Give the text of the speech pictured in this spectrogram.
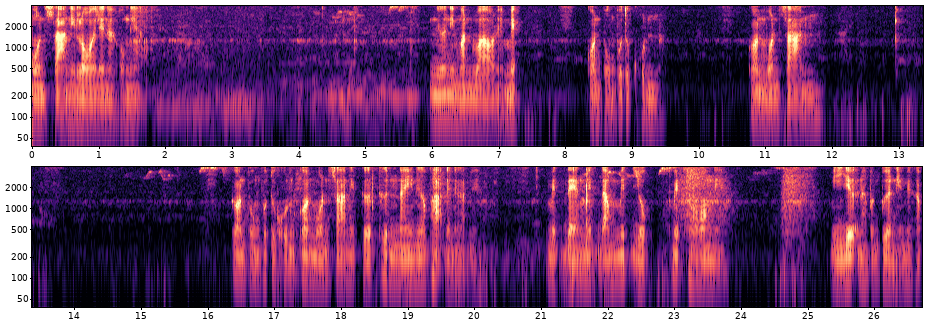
มวลสารนี่ลอยเลยนะองค์นี้เนื้อนี่มันวาวเนี่ยเม็ดก้อนผงพุทธคุณ ก้อนมวลสาร ก้อนผงพุทธคุณก้อนมวลสารเนี่ยเกิดขึ้นในเนื้อพระเลยนะครับเนี่ยเม็ดแดงเม็ดดำเม็ดหยก เม็ดทองเนี่ยมีเยอะนะเพื่อนๆเห็นไหมครับ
